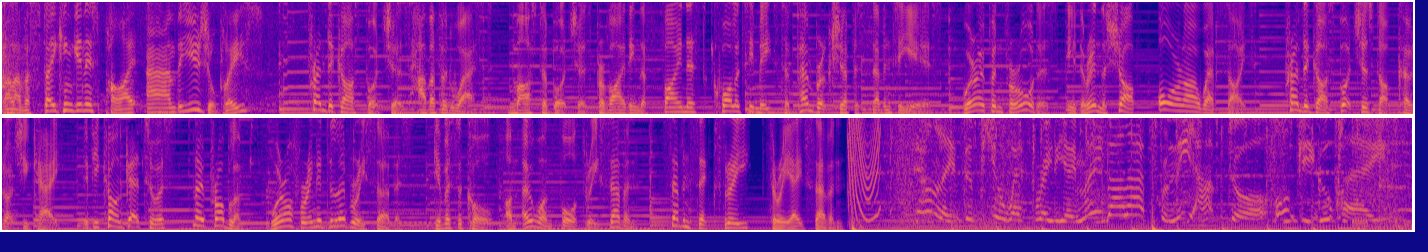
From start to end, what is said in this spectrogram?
I'll have a steak and Guinness pie and the usual, please. Prendergast Butchers, Haverfordwest. Master Butchers, providing the finest quality meats to Pembrokeshire for 70 years. We're open for orders, either in the shop or on our website, prendergastbutchers.co.uk. If you can't get to us, no problem. We're offering a delivery service. Give us a call on 01437 763 387. Download the Pure West Radio mobile app from the App Store or Google Play.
